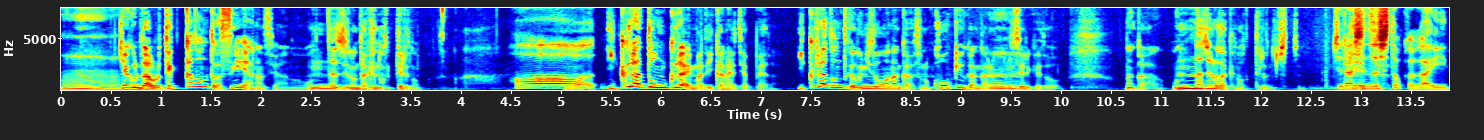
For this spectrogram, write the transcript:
うん逆にだから俺鉄火丼とかすげえ嫌なんですよ。あの同じのだけ乗ってるの。あいくら丼くらいまでいかないとやっぱやだ。いくら丼とかウニ丼はなんかその高級感があるので許せるけど、なんか同じのだけ乗ってるのちょっと。ーちらし寿司とかがいいい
